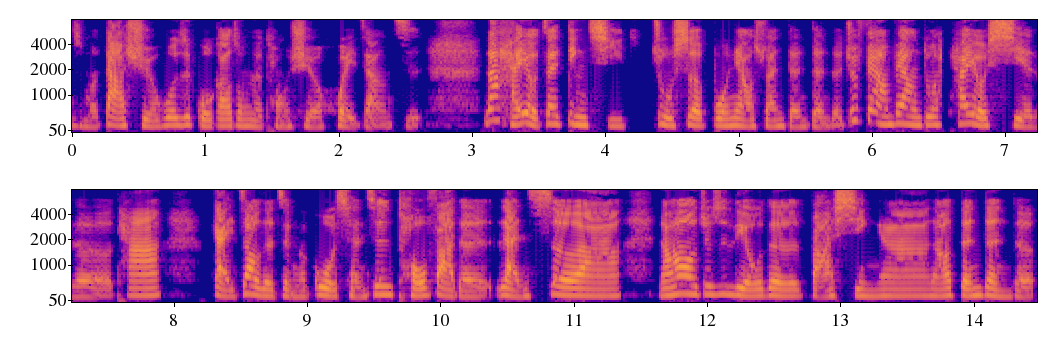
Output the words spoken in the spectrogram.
什么大学或者是国高中的同学会这样子。那还有在定期注射玻尿酸等等的，就非常非常多。他有写了他改造的整个过程，甚至头发的染色啊，然后就是留的发型啊，然后等等的。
